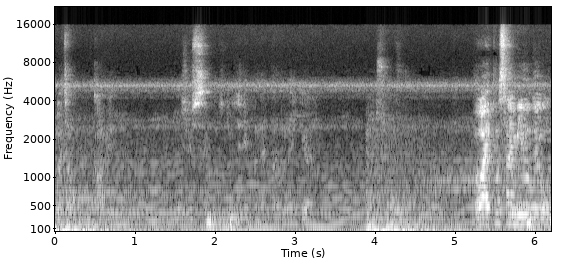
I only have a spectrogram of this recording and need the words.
Ou attends, encore mieux. Monsieur, si ça continue, vous allez prendre la part de ma gueule. Bon, réponse à un million d'euros.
